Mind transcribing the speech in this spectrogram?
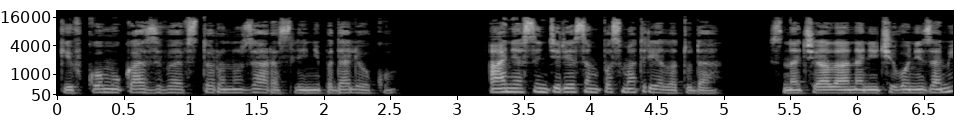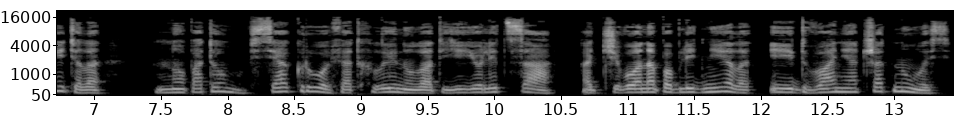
кивком указывая в сторону зарослей неподалеку. Аня с интересом посмотрела туда. Сначала она ничего не заметила, но потом вся кровь отхлынула от ее лица, отчего она побледнела и едва не отшатнулась.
